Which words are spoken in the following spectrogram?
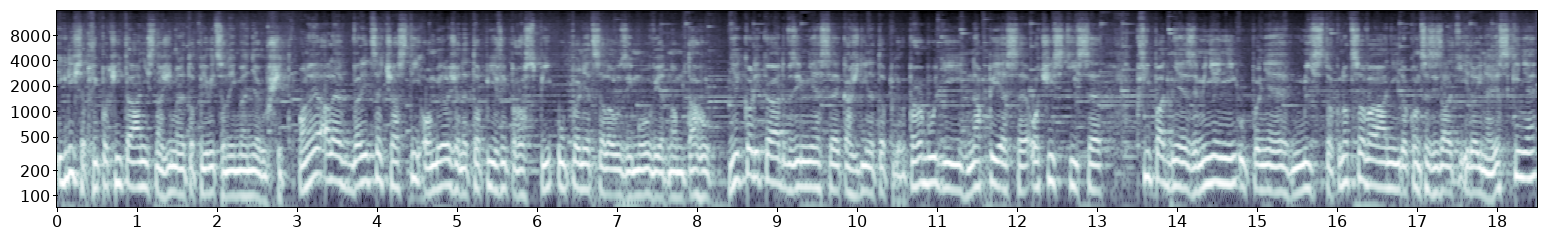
i když se při počítání snažíme netopíry co nejméně rušit. Ono je ale velice častý omyl, že netopíři prospí úplně celou zimu v jednom tahu. Několikrát v zimě se každý netopír probudí, napije se, očistí se, případně změní úplně místo k nocování, dokonce si zaletí i do jiné jeskyně.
